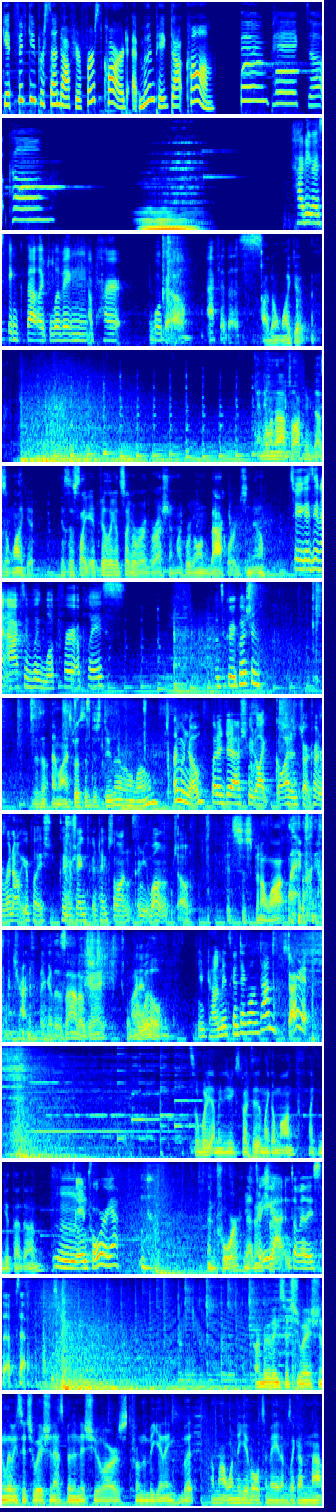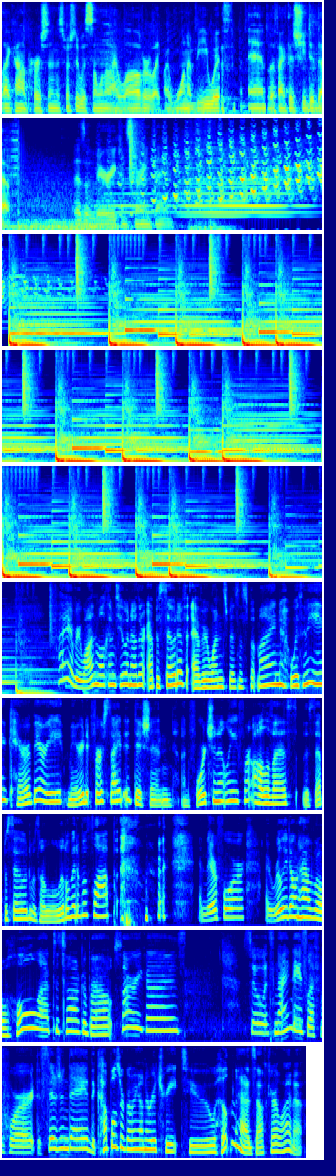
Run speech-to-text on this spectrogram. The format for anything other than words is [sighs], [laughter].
Get 50% off your first card at moonpig.com. Moonpig.com. How do you guys think that like living apart will go after this? I don't like it. Anyone that I've talked to doesn't like it. It's just like it feels like it's like a regression, like we're going backwards, you know? So are you guys gonna actively look for a place? That's a great question. Isn't, am I supposed to just do that alone? I mean, no, but I did ask you to like go ahead and start trying to rent out your place because you're saying it's gonna take so long and you won't. So It's just been a lot [laughs] lately. I'm trying to figure this out, okay? I will. you're telling me it's gonna take a long time. Start it. So what do you, I mean, do you expect it in like a month? I can get that done? Mm, in four, yeah. In four? You That's think what you so? got until my lease up. So Our moving situation, living situation has been an issue of ours from the beginning, but I'm not one to give ultimatums. Like, I'm not that kind of person, especially with someone that I love or like I want to be with. And the fact that she did that is a very concerning thing. Everyone. Welcome to another episode of Everyone's Business But Mine with me, Kara Berry, Married at First Sight edition. Unfortunately for all of us, this episode was a little bit of a flop, [laughs] and therefore, I really don't have a whole lot to talk about. Sorry, guys. So it's nine days left before decision day. The couples are going on a retreat to Hilton Head, South Carolina.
